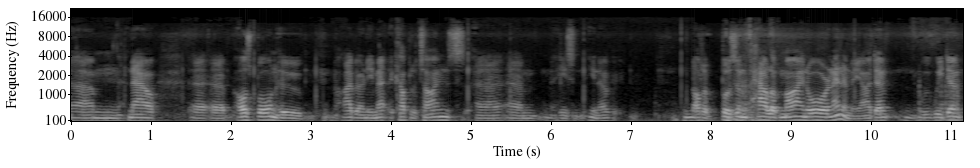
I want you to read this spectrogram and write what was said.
Um, now, uh, uh, Osborne, who I've only met a couple of times, uh, um, he's you know not a bosom pal of mine or an enemy. I don't. We, we don't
